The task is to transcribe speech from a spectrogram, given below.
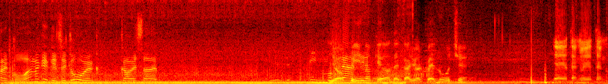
Recógeme que, que soy tú, ver cabeza de... Yo opino que donde cayó el peluche, Ya, ya tengo, ya tengo.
